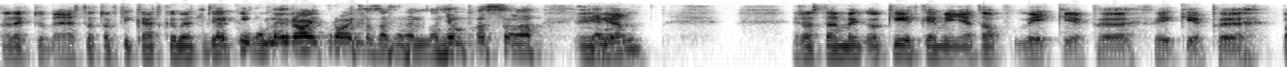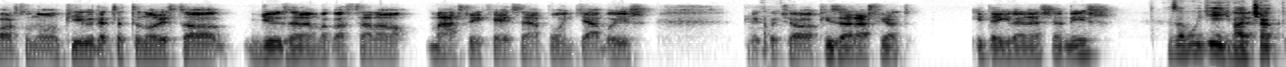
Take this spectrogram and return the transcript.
a legtöbben ezt a taktikát követték. Igen, meg rajt, rajthoz az nem nagyon passzol a kemény. Igen. És aztán meg a két keményet a végképp, végképp partonon kívülre tette Norris a győzelem, meg aztán a második hely szempontjába is, még hogyha a kizárás miatt ideiglenesen is. Ez amúgy így van, csak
